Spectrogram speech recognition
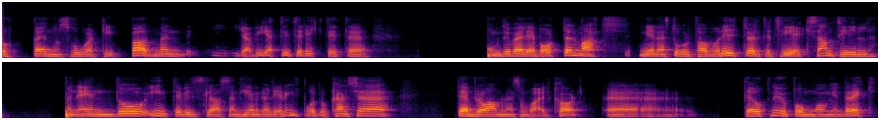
öppen och svårtippad. Men jag vet inte riktigt eh, om du väljer bort en match med en stor favorit du är lite tveksam till men ändå inte vill slösa en helgardering på. Då kanske det är bra att använda som wildcard. Eh, det öppnar upp omgången direkt.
